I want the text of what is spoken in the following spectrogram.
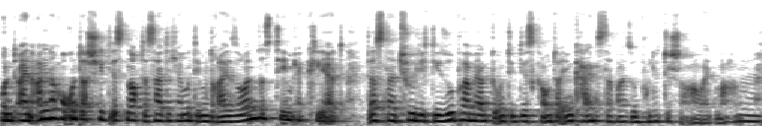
Und ein anderer Unterschied ist noch, das hatte ich ja mit dem Drei-Säulen-System erklärt, dass natürlich die Supermärkte und die Discounter in keinster Weise politische Arbeit machen. Mhm.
